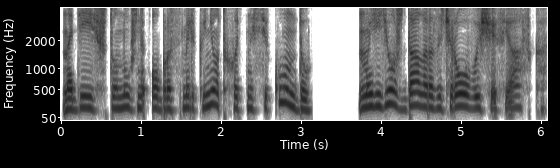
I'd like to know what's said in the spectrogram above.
надеясь, что нужный образ мелькнет хоть на секунду, но ее ждала разочаровывающая фиаско.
